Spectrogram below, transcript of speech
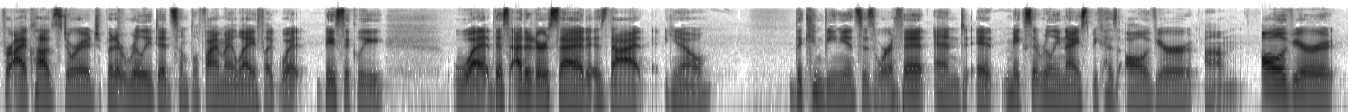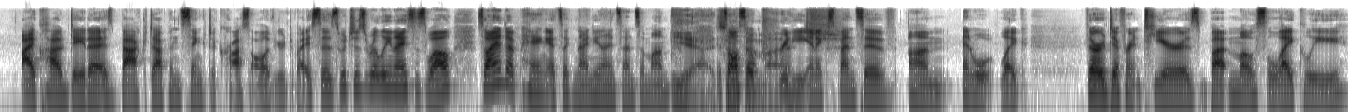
for iCloud storage, but it really did simplify my life. Like what basically what this editor said is that you know the convenience is worth it and it makes it really nice because all of your um, all of your iCloud data is backed up and synced across all of your devices, which is really nice as well. So I end up paying it's like 99 cents a month. Yeah, it's it's, also pretty inexpensive um and will like there are different tiers, but most likely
